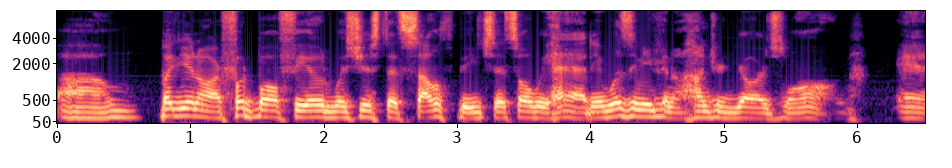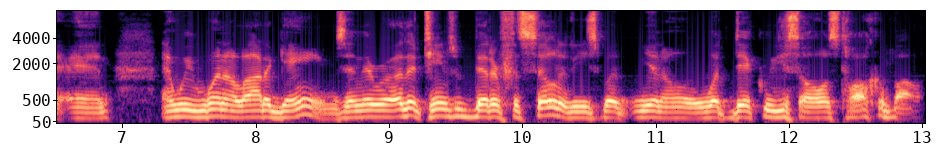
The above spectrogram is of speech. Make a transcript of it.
um, but you know, our football field was just at South Beach. That's all we had. It wasn't even hundred yards long, and, and and we won a lot of games. And there were other teams with better facilities. But you know what Dick we used to always talk about.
